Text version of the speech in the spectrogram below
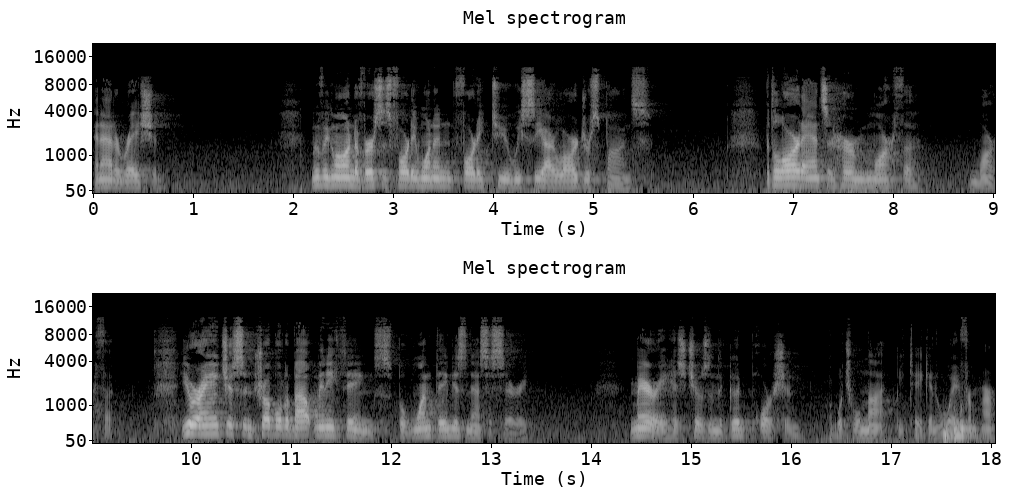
and adoration. Moving on to verses 41 and 42, we see our Lord's response. But the Lord answered her, Martha, Martha. You are anxious and troubled about many things, but one thing is necessary. Mary has chosen the good portion, which will not be taken away from her.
